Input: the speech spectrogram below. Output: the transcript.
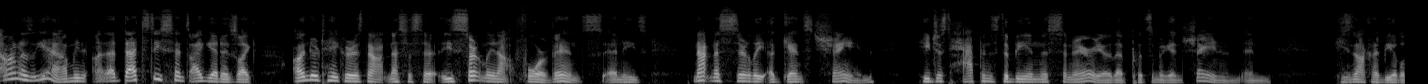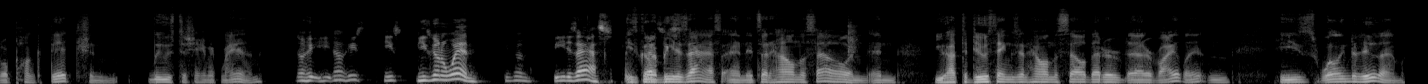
honestly, yeah. I mean, uh, that, that's the sense I get is like Undertaker is not necessarily. He's certainly not for Vince, and he's not necessarily against Shane. He just happens to be in this scenario that puts him against Shane, and, and he's not going to be a little punk bitch and lose to Shane McMahon. No, he, no, he's he's he's gonna win. He's gonna beat his ass. He's going to That's- beat his ass, and it's in Hell in the Cell, and, and you have to do things in Hell in the Cell that are that are violent, and he's willing to do them.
